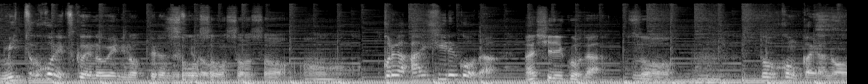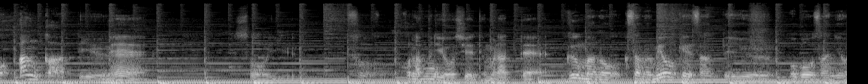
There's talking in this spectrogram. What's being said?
3つここに机の上に乗ってるんですけどそうそうそうそう、これは IC レコーダうん、IC レコーダー。そう、ーと今回あのアンカーっていううん、ねそういうそうこれアプリもを教えてもらって。群馬の草野明慶さんっていうお坊さんに教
